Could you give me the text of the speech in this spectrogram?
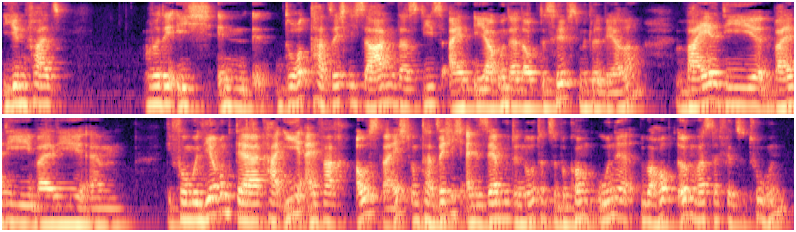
Jedenfalls würde ich in, dort tatsächlich sagen, dass dies ein eher unerlaubtes Hilfsmittel wäre, weil die, weil die, weil die, ähm, die Formulierung der KI einfach ausreicht, um tatsächlich eine sehr gute Note zu bekommen, ohne überhaupt irgendwas dafür zu tun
